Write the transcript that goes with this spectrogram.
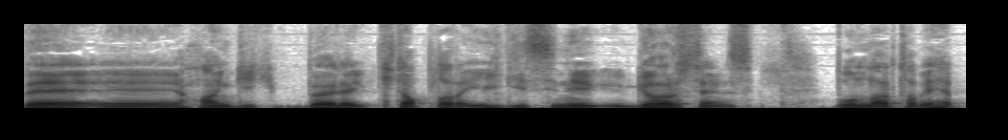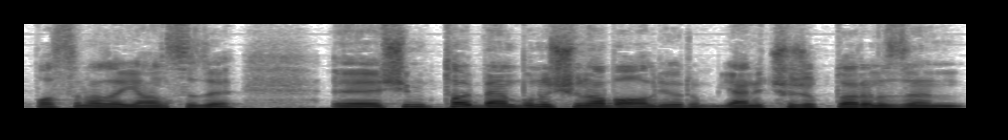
Ve e, hangi böyle kitaplara ilgisini görseniz bunlar tabii hep basına da yansıdı. E, şimdi tabii ben bunu şuna bağlıyorum. Yani çocuklarımızın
